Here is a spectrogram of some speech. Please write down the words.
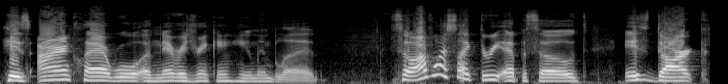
his ironclad rule of never drinking human blood. So I've watched like three episodes. It's dark,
